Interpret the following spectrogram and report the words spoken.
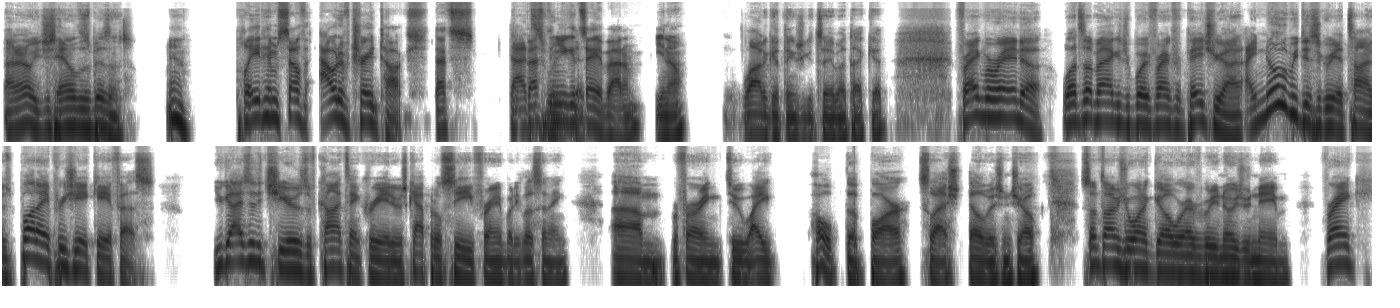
I don't know. He just handled his business. Yeah, played himself out of trade talks. That's that's the best thing you can did. say about him. You know. A lot of good things you could say about that kid. Frank Miranda, what's up, Mac? It's your boy Frank from Patreon. I know that we disagree at times, but I appreciate KFS. You guys are the cheers of content creators, capital C for anybody listening, um, referring to, I hope, the bar slash television show. Sometimes you want to go where everybody knows your name. Frank,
